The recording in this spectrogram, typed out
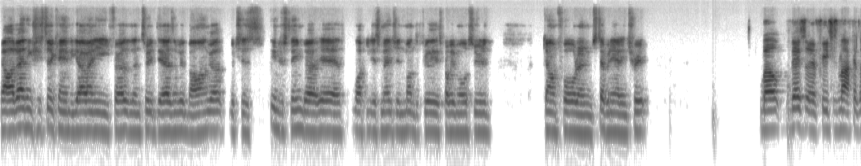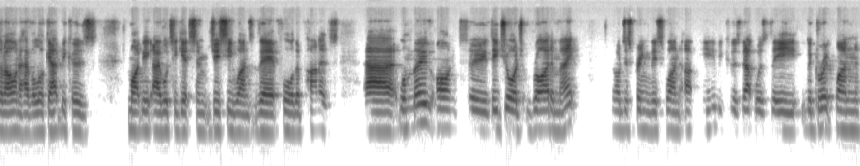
well, I don't think she's too keen to go any further than 2000 with Mo'unga, which is interesting. But yeah, like you just mentioned, Montefilia is probably more suited going forward and stepping out in trip. Well, there's a futures market that I want to have a look at because might be able to get some juicy ones there for the punters. Uh, we'll move on to the George Ryder, mate. I'll just bring this one up here because that was the the Group One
